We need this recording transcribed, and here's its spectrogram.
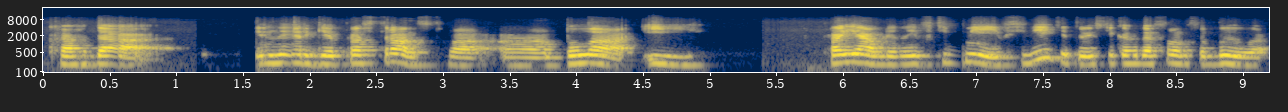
когда энергия пространства была и проявлена и в тьме, и в свете, то есть и когда солнце было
